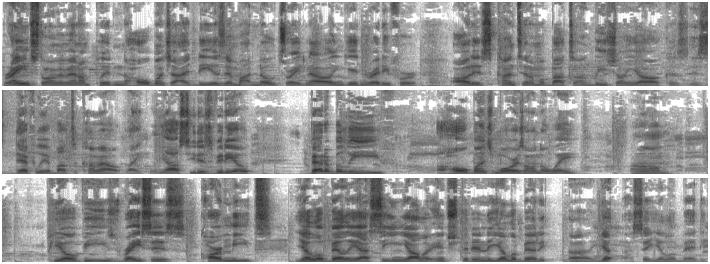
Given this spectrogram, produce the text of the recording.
brainstorming, man. I'm putting a whole bunch of ideas in my notes right now and getting ready for all this content I'm about to unleash on y'all because it's definitely about to come out. Like, when y'all see this video, better believe a whole bunch more is on the way. Um, POVs, races, car meets, Yellow Belly. I seen y'all are interested in the Yellow Belly. Uh, yep, I say Yellow Belly.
